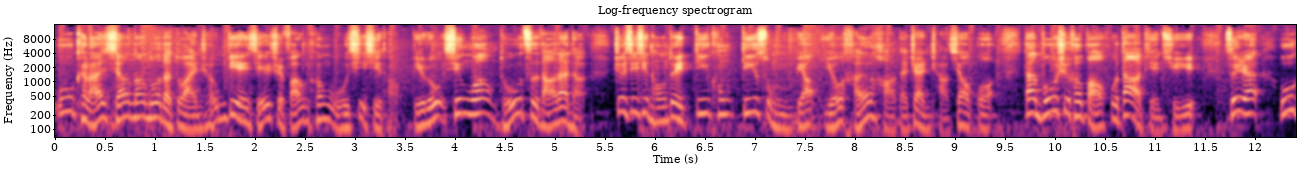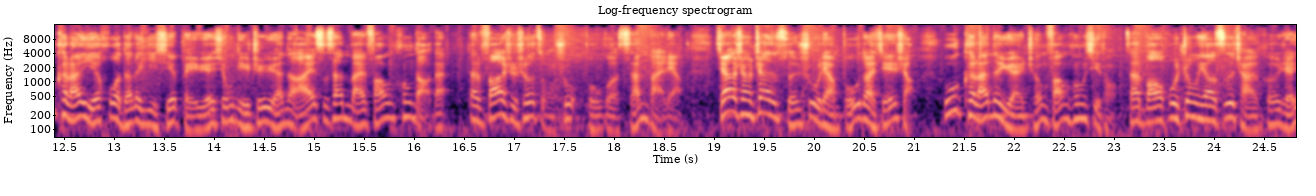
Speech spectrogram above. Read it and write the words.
乌克兰相当多的短程便携式防空武器系统，比如星光毒刺导弹等，这些系统对低空低速目标有很好的战场效果，但不适合保护大片区域。虽然乌克兰也获得了一些北约兄弟支援的 S 三百防空导弹，但发射车总数不过三百辆，加上战损数量不断减少，乌克兰的远程防空系统在保护重要资产和人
